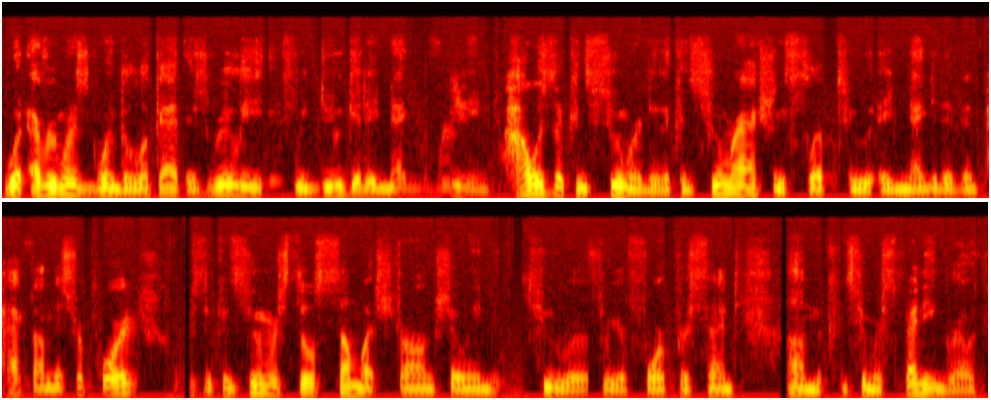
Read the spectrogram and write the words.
what everyone is going to look at is really if we do get a negative reading, how is the consumer? Did the consumer actually flip to a negative impact on this report? Is the consumer still somewhat strong, showing two or three or four percent um, consumer spending growth.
